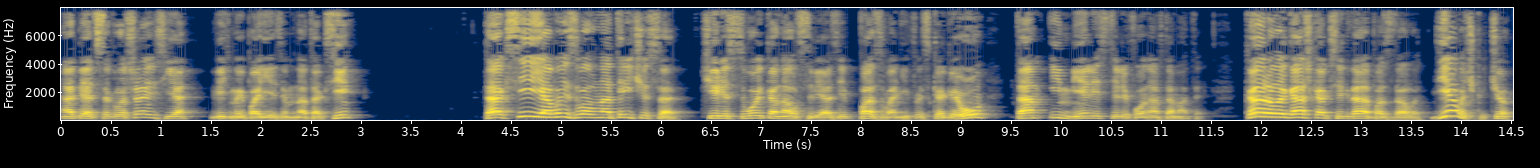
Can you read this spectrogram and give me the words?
Опять соглашаюсь я, ведь мы поедем на такси. Такси я вызвал на три часа через свой канал связи, позвонив из КГУ, там имелись телефоны-автоматы. Карл Гаш, как всегда, опоздала. Девочка, чё?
